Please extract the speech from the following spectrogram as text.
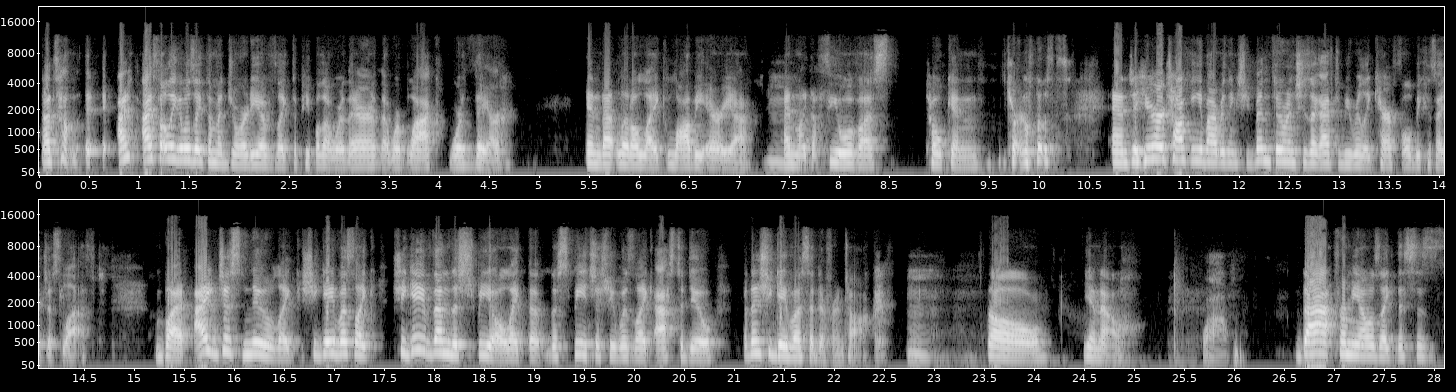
that's how, it, I, I felt like it was like the majority of like the people that were there that were black were there in that little like lobby area Mm. and like a few of us token journalists. And to hear her talking about everything she'd been through, and she's like, I have to be really careful because I just left. But I just knew, like, she gave us, like, she gave them the spiel, like the, the speech that she was like asked to do, but then she gave us a different talk. Mm. So, you know, Wow. that for me, I was like, this is,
